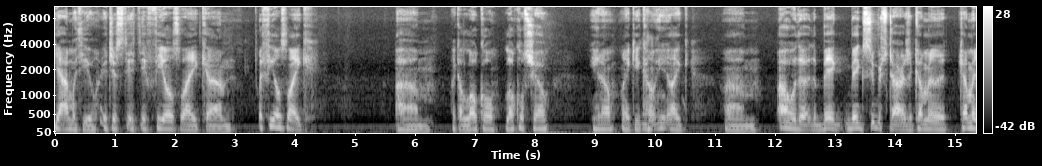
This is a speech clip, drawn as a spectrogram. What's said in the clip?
yeah, I'm with you. It just it, it feels like um, it feels like um, like a local local show. You know, like you come like um, oh the the big big superstars are coming to coming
